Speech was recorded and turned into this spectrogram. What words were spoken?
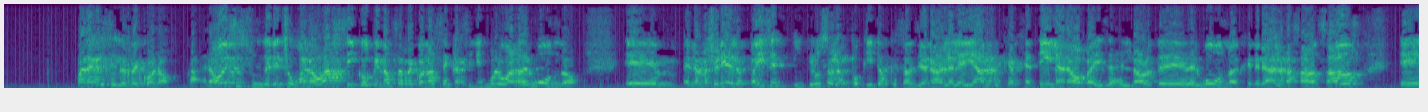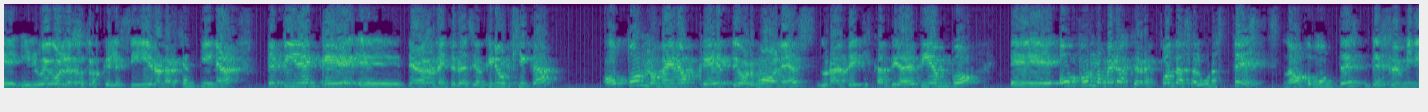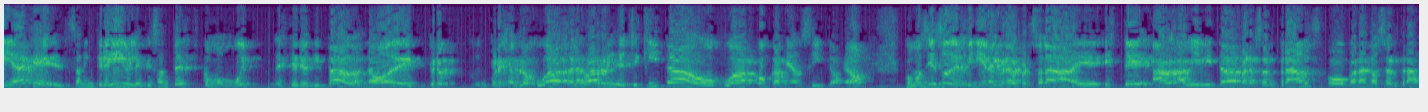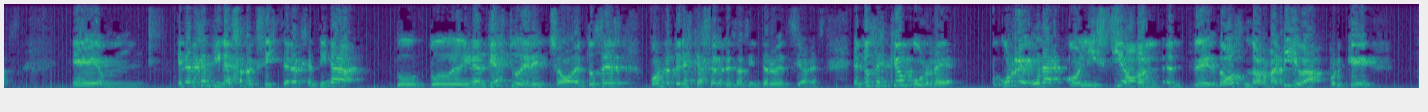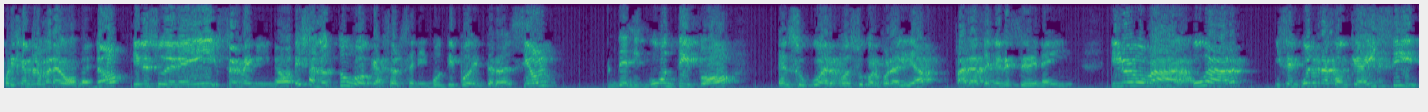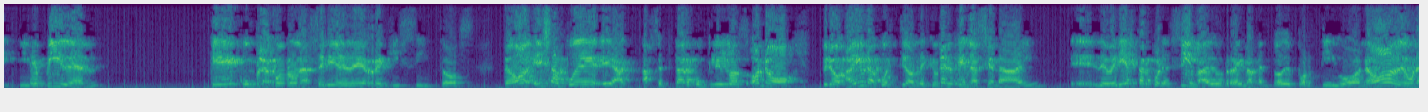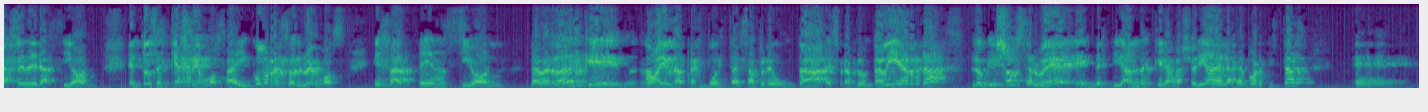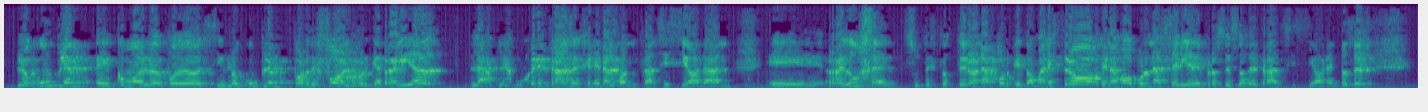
para que se le reconozca, ¿no? Ese es un derecho humano básico que no se reconoce en casi ningún lugar del mundo. Eh, en la mayoría de los países, incluso los poquitos que sancionaron la ley antes que Argentina, ¿no? Países del norte del mundo en general más avanzados, eh, y luego los otros que le siguieron a Argentina, te piden que eh, te hagas una intervención quirúrgica o por lo menos que te hormones durante X cantidad de tiempo eh, o por lo menos que respondas a algunos tests, ¿no? Como un test de feminidad que son increíbles, que son tests como muy estereotipados, ¿no? De, pero, por ejemplo, jugabas a las Barbies de chiquita o jugabas con camioncitos, ¿no? Como si eso definiera que una persona eh, esté habilitada para ser trans o para no ser trans. Eh, en Argentina eso no existe. En Argentina tu, tu, identidad es tu derecho, entonces vos no tenés que hacerte esas intervenciones. Entonces, ¿qué ocurre? Ocurre una colisión entre dos normativas, porque, por ejemplo, Mara Gómez, ¿no? Tiene su DNI femenino. Ella no tuvo que hacerse ningún tipo de intervención de ningún tipo en su cuerpo, en su corporalidad, para tener ese DNI. Y luego va a jugar y se encuentra con que ahí sí le piden que cumpla con una serie de requisitos. ¿no? Ella puede eh, aceptar cumplirlos o no, pero hay una cuestión de que una ley nacional eh, debería estar por encima de un reglamento deportivo, ¿no? De una federación. Entonces, ¿qué hacemos ahí? ¿Cómo resolvemos esa tensión? La verdad es que no hay una respuesta a esa pregunta, es una pregunta abierta. Lo que yo observé investigando es que la mayoría de las deportistas eh, lo cumplen, eh, ¿cómo lo puedo decir? Lo cumplen por default, porque en realidad las mujeres trans en general cuando transicionan eh, reducen su testosterona porque toman estrógenos o por una serie de procesos de transición. Entonces,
